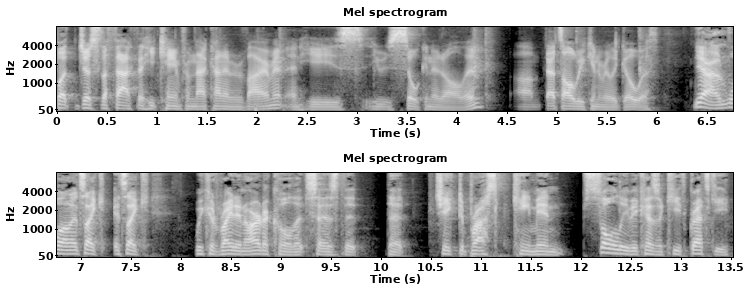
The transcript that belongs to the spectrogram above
but just the fact that he came from that kind of environment and he's he was soaking it all in. Um, that's all we can really go with. yeah. Well, it's like it's like we could write an article that says that that Jake DeBrusk came in solely because of Keith Gretzky,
